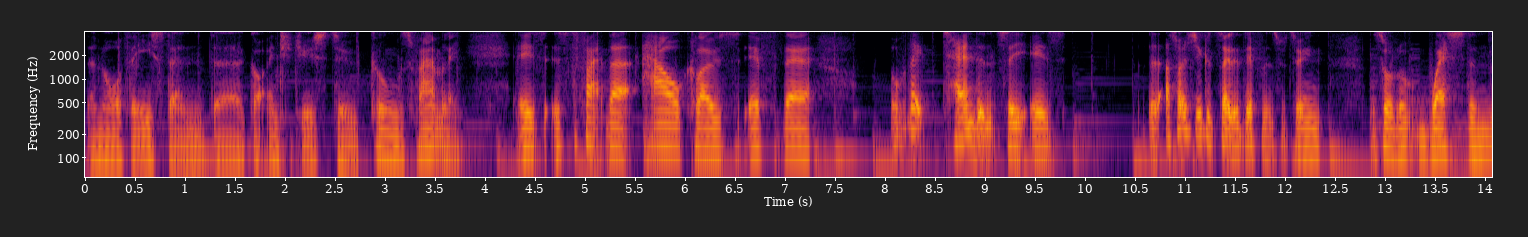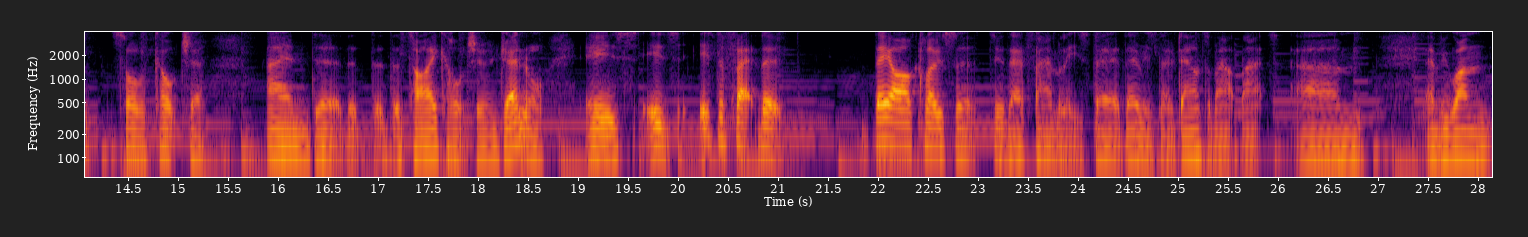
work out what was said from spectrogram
the northeast and uh, got introduced to Kung's family is is the fact that how close if their their tendency is I suppose you could say the difference between the sort of Western sort of culture and uh, the, the, the Thai culture in general is is is the fact that they are closer to their families. There there is no doubt about that. Um, everyone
